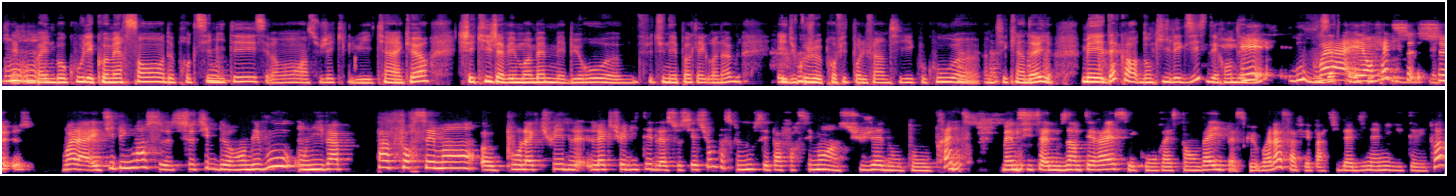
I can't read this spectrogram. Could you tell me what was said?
qui mmh, mmh. accompagne beaucoup les commerçants de mmh. proximité. C'est vraiment un sujet qui lui tient à cœur. Chez qui j'avais moi-même mes bureaux, euh, fut une époque à Grenoble. Et du coup, je profite pour lui faire un petit coucou, un, petit clin d'œil. Mais d'accord, donc il existe des rendez-vous où vous voilà, Et en fait, ce, voilà, et typiquement, ce, ce type de rendez-vous, on y va pas forcément euh, pour l'actualité de l'association, parce que nous, c'est pas forcément un sujet dont on traite, même si ça nous intéresse et qu'on reste en veille, parce que voilà, ça fait partie de la dynamique du territoire,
